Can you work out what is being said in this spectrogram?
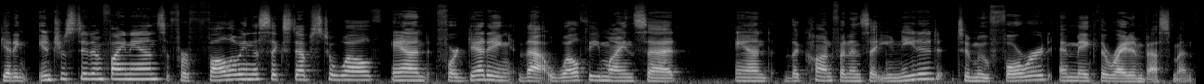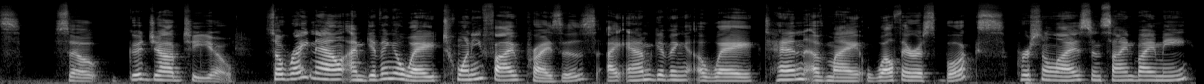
getting interested in finance, for following the six steps to wealth, and for getting that wealthy mindset and the confidence that you needed to move forward and make the right investments. So, good job to you. So, right now, I'm giving away 25 prizes. I am giving away 10 of my Wealth Heiress books, personalized and signed by me,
